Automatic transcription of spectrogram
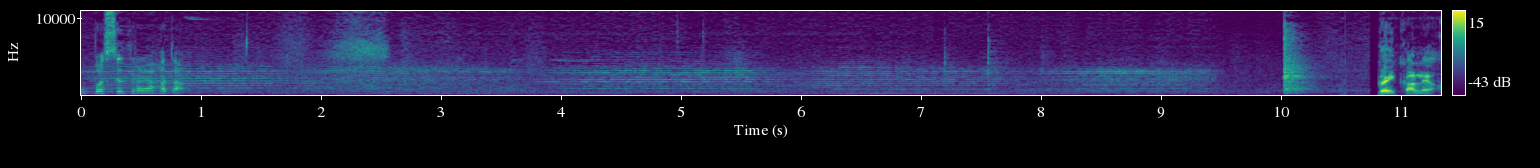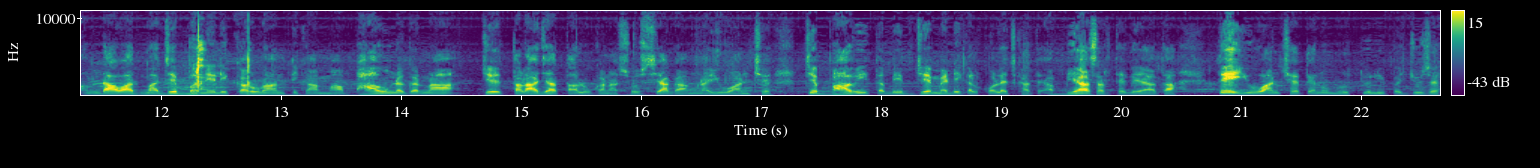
ઉપસ્થિત રહ્યા હતા. ગઈકાલે અમદાવાદમાં જે બનેલી કરુણાંતિકામાં ભાવનગરના જે તળાજા તાલુકાના સોસિયા ગામના યુવાન છે, જે ભાવિ તબીબ, જે મેડિકલ કોલેજ ખાતે અભ્યાસ અર્થે ગયા હતા, તે યુવાન છે, તેનું મૃત્યુ નિપજ્યું છે.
